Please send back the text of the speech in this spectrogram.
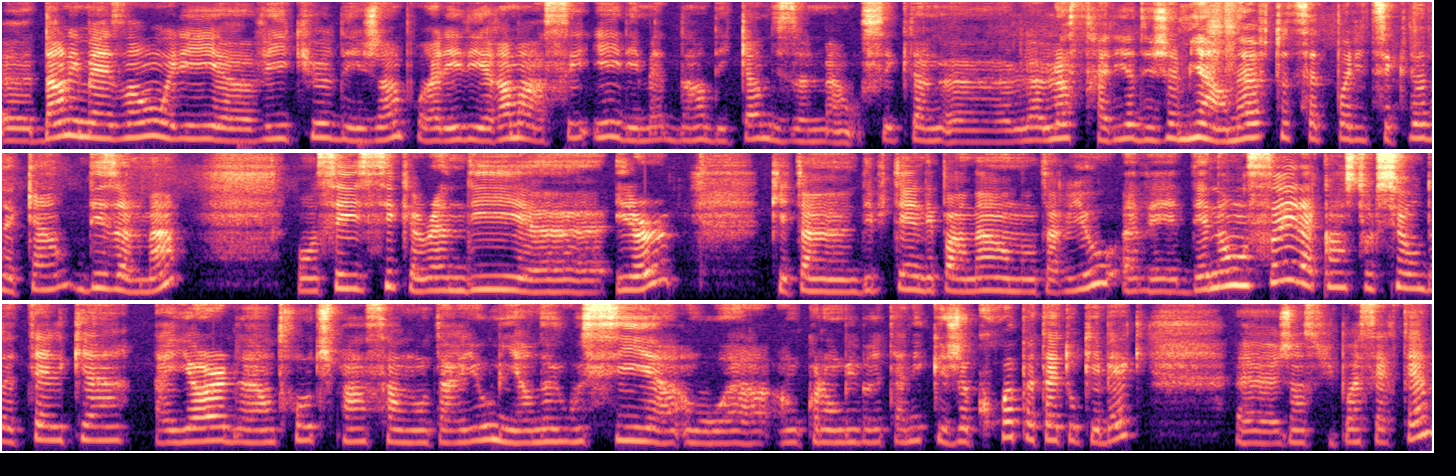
euh, dans les maisons et les euh, véhicules des gens pour aller les ramasser et les mettre dans des camps d'isolement. On sait que l'Australie a déjà mis en œuvre toute cette politique-là de camps d'isolement. On sait ici que Randy Eater, qui est un député indépendant en Ontario, avait dénoncé la construction de tels camps à Yard, entre autres, je pense, en Ontario, mais il y en a aussi en, en Colombie-Britannique, je crois peut-être au Québec. Euh, j'en suis pas certaine.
